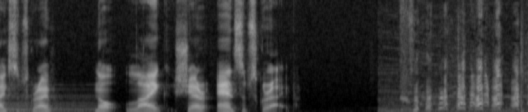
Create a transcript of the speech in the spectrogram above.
Like, subscribe? No, like, share and subscribe.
